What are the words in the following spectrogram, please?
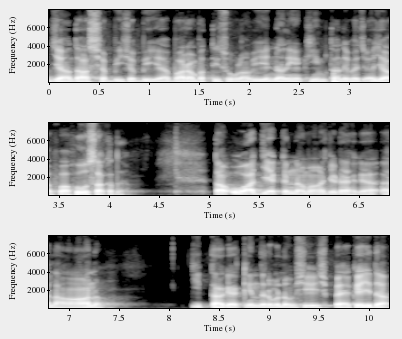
ਜਾਂ 10 26 26 ਜਾਂ 12 32 16 ਵੀ ਇਹਨਾਂ ਦੀਆਂ ਕੀਮਤਾਂ ਦੇ ਵਿੱਚ ਇਜ਼ਾਫਾ ਹੋ ਸਕਦਾ। ਤਾਂ ਉਹ ਅੱਜ ਇੱਕ ਨਵਾਂ ਜਿਹੜਾ ਹੈਗਾ ਐਲਾਨ ਕੀਤਾ ਗਿਆ ਕੇਂਦਰ ਵੱਲੋਂ ਵਿਸ਼ੇਸ਼ ਪੈਕੇਜ ਦਾ।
